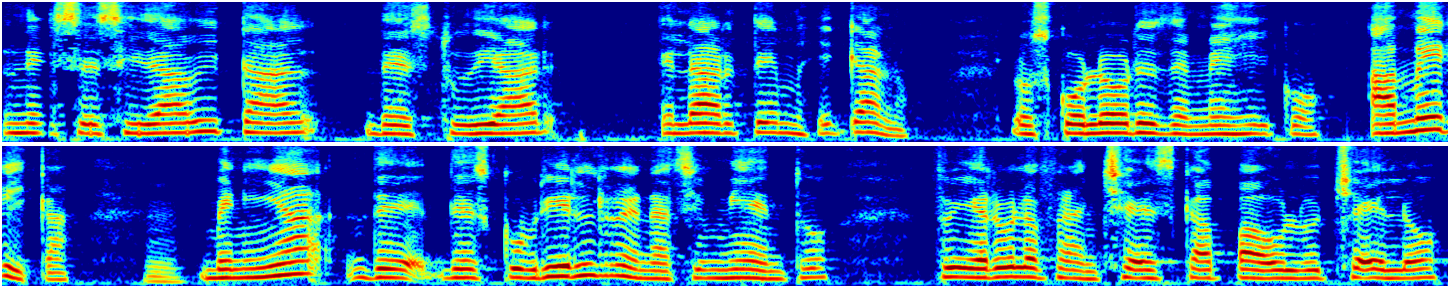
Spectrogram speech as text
necesidad vital de estudiar el arte mexicano, los colores de México, América. Venía de descubrir el Renacimiento, Fierro la Francesca, Paulo Cello,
